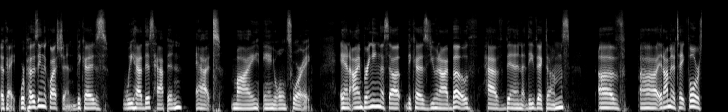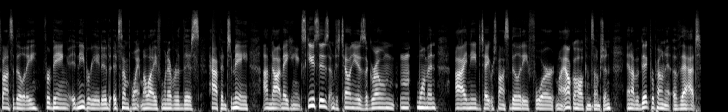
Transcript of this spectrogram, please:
Okay, we're posing the question because we had this happen at my annual soiree. And I'm bringing this up because you and I both have been the victims of, uh, and I'm going to take full responsibility for being inebriated at some point in my life whenever this happened to me. I'm not making excuses. I'm just telling you, as a grown mm, woman, I need to take responsibility for my alcohol consumption. And I'm a big proponent of that.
